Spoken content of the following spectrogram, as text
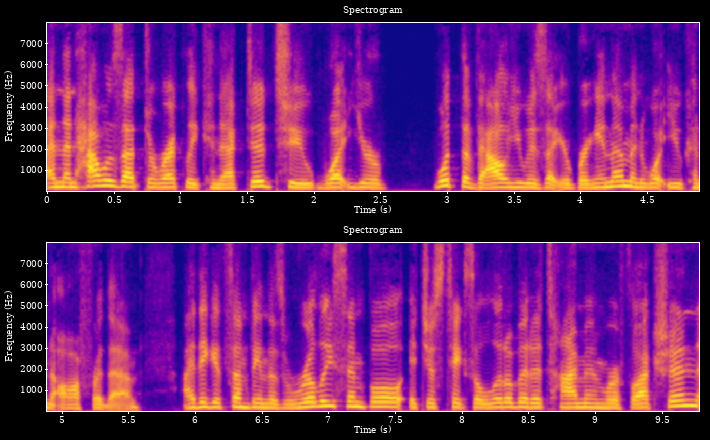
And then how is that directly connected to what your what the value is that you're bringing them and what you can offer them? I think it's something that's really simple. It just takes a little bit of time and reflection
